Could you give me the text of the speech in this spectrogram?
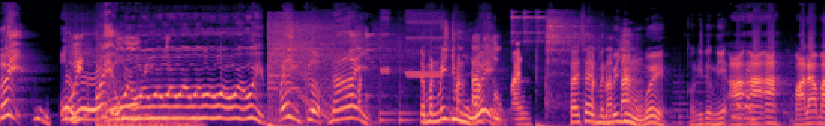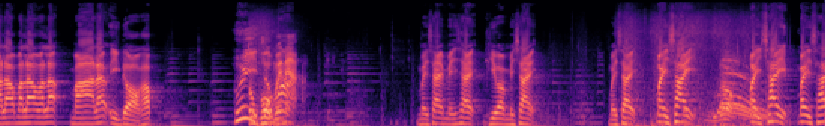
เฮ้ยโอ้ยโอ้ยโอ้ยโอ้ยโอ้ย ยโอ้ยโอ้ยไม่เกือบได้แต่มันไม่อยู่มันตั้งเว้ยสูงไปใช่ใช่มันไม่อยู่เว้ยตรงนี้ตรงนี้อะอะอะมาแล้วมาแล้วมาแล้วมาแล้วมาแล้วอีกดอกครับเฮ้ยตรงผมไหมแต่ว่าเนี่ยไม่ใช่ไม่ใช่พี่ว่าไม่ใช่ ไม่ใช่ ไม่ใช่ ไม่ใช่ ไม่ใช่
